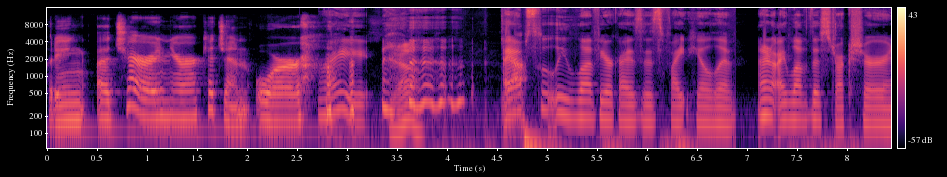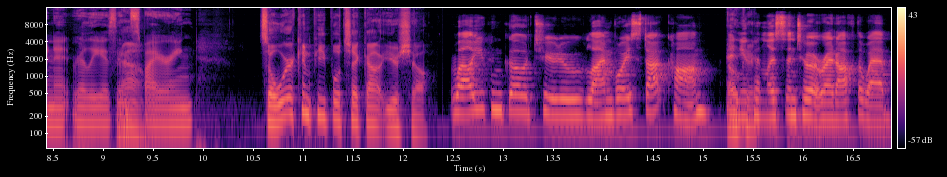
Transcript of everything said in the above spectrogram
putting a chair in your kitchen or Right. yeah I absolutely love your guys' fight, heal, live. I don't know. I love the structure and it really is Yeah. inspiring. so where can people check out your show well, you can go to lymevoice.com and you can listen to it right off the web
